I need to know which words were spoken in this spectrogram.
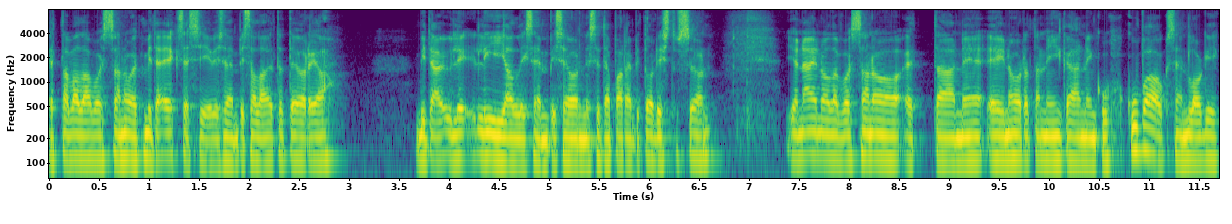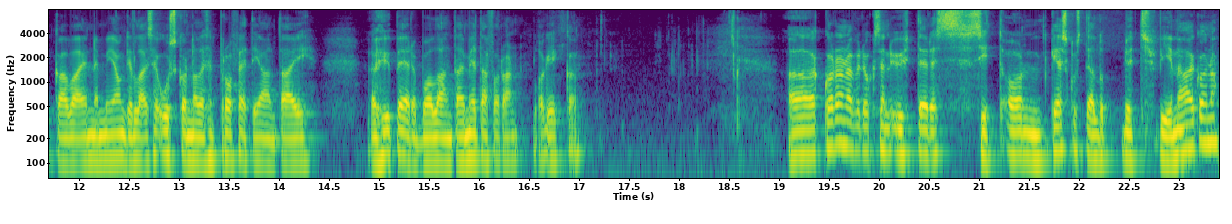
Että tavallaan voisi sanoa, että mitä eksessiivisempi salaliittoteoria, mitä yli, liiallisempi se on, niin sitä parempi todistus se on. Ja näin ollen voisi sanoa, että ne ei noudata niinkään niin kuin kuvauksen logiikkaa, vaan ennemmin jonkinlaisen uskonnollisen profetian tai hyperbolan tai metaforan logiikkaa. Koronaviruksen yhteydessä sit on keskusteltu nyt viime aikoina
